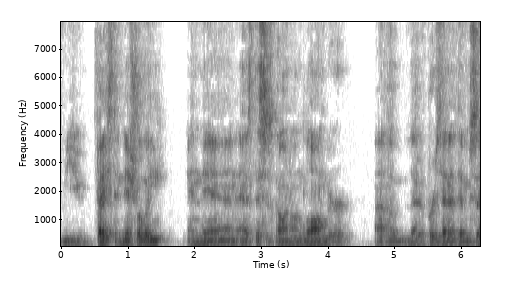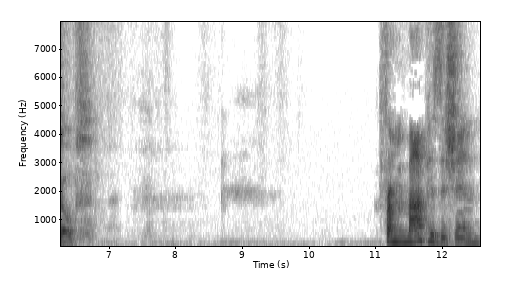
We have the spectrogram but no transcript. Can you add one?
you faced initially, and then as this has gone on longer, um, that have presented themselves from my position,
